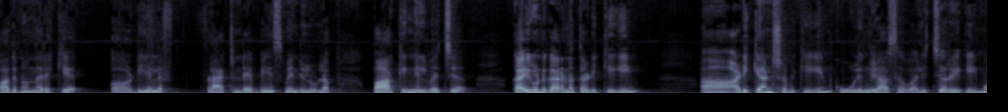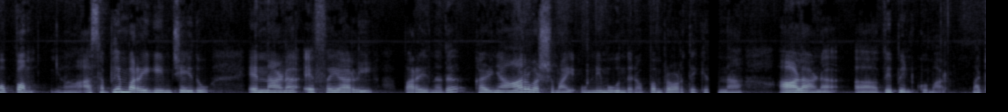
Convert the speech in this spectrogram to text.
പതിനൊന്നരയ്ക്ക് ഡി എൽ എഫ് ഫ്ളാറ്റിന്റെ ബേസ്മെന്റിലുള്ള പാർക്കിങ്ങിൽ വെച്ച് കൈകൊണ്ട് കരണത്തടിക്കുകയും അടിക്കാൻ ശ്രമിക്കുകയും കൂളിംഗ് ഗ്ലാസ് വലിച്ചെറിയുകയും ഒപ്പം അസഭ്യം പറയുകയും ചെയ്തു എന്നാണ് എഫ്ഐആറിൽ പറയുന്നത്. കഴിഞ്ഞ ആറു വർഷമായി ഉണ്ണി മുകുന്ദനൊപ്പം പ്രവർത്തിക്കുന്ന ആളാണ് വിപിൻ കുമാർ. മറ്റു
